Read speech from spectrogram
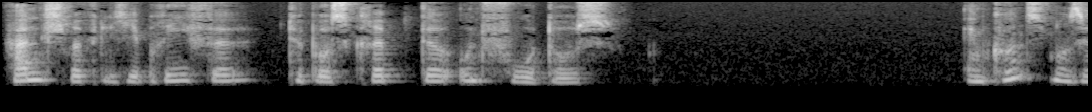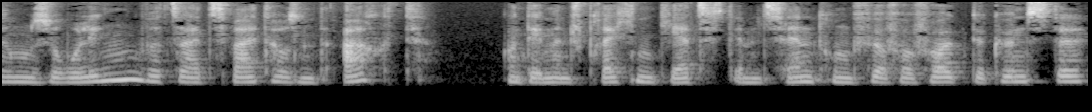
handschriftliche Briefe, Typoskripte und Fotos. Im Kunstmuseum Solingen wird seit 2008 und dementsprechend jetzt im Zentrum für verfolgte Künste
